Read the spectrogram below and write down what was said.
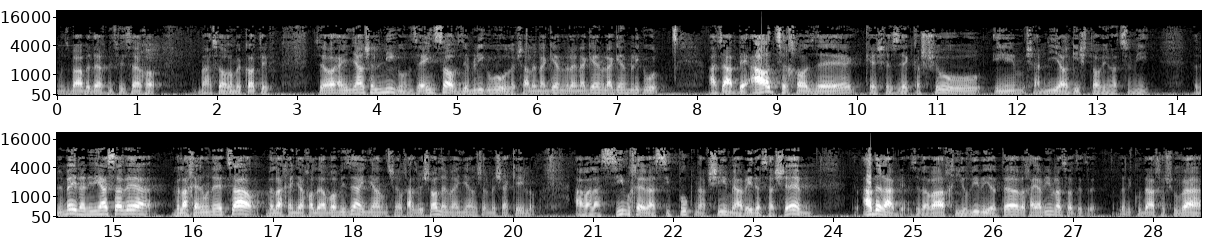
מוסבר בדרך מתפיסךו, מעשורים בקוטף. זה העניין של ניגון, זה אין סוף, זה בלי גבול, אפשר לנגן ולנגן ולנגן בלי גבול. אז הבעל צריכו זה כשזה קשור עם שאני ארגיש טוב עם עצמי. אז ממילא אני נהיה שבע, ולכן הוא נעצר, ולכן יכול לבוא מזה העניין של חס ושלום, העניין של משקה לו. אבל השמחה והסיפוק נפשי מעביד השם, אדרבה, זה דבר חיובי ביותר וחייבים לעשות את זה. זו נקודה חשובה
